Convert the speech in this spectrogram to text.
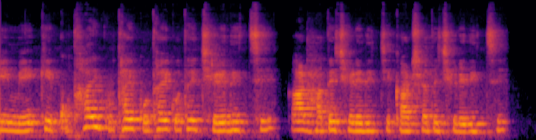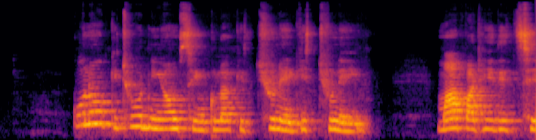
এই মেয়েকে কোথায় কোথায় কোথায় কোথায় ছেড়ে দিচ্ছে? কার হাতে ছেড়ে দিচ্ছে? কার সাথে ছেড়ে দিচ্ছে? কোনো কিছু নিয়ম শৃঙ্খলা কিচ্ছু নেই কিচ্ছু নেই। মা পাঠিয়ে দিচ্ছে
